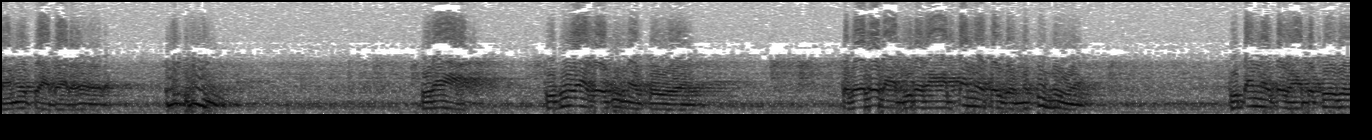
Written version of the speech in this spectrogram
ဇာနဲ့ပြပါတယ်ဒီကဒီဘုရားကိုကြည့်မယ်ဆိုရင် တကယ်လို့ဒါဒီကတတ်မဲ့စိတ်ကိုမရှိဘူးရင်ဒီတတ်မဲ့စိတ်ဟာတစ်ခုခု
